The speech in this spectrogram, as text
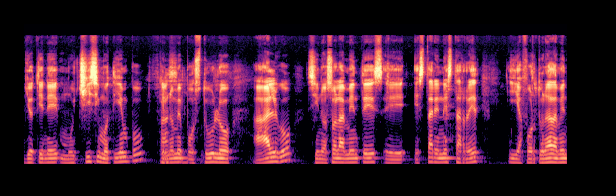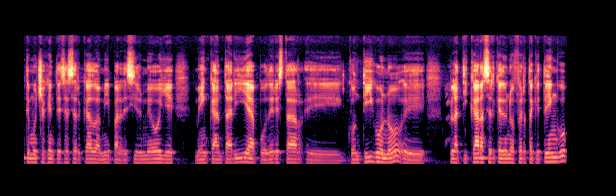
Yo tiene muchísimo tiempo que no me postulo a algo, sino solamente es eh, estar en esta red y afortunadamente mucha gente se ha acercado a mí para decirme, oye, me encantaría poder estar eh, contigo, ¿no? Eh, platicar acerca de una oferta que tengo,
